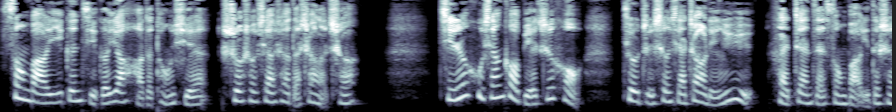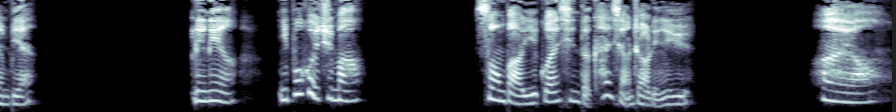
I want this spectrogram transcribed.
宋宝仪跟几个要好的同学说说笑笑的上了车，几人互相告别之后，就只剩下赵灵玉还站在宋宝仪的身边。玲玲，你不回去吗？宋宝仪关心的看向赵灵玉。哎呀，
